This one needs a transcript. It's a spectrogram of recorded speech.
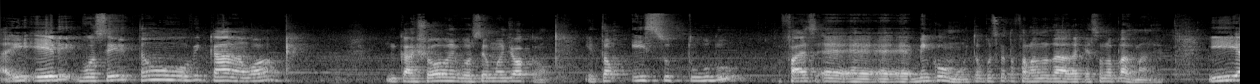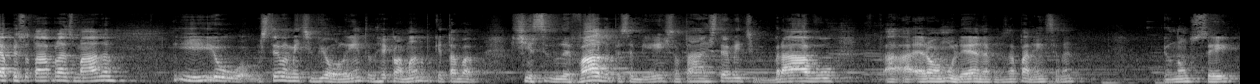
Aí ele, você, então vem cá, meu ó, encaixou em você o mandiocão. Então isso tudo faz é, é, é, é, bem comum. Então por isso que eu estou falando da, da questão da plasmagem. E a pessoa estava plasmada e eu extremamente violento, reclamando porque tava, tinha sido levado para esse ambiente, então estava extremamente bravo. A, a, era uma mulher, né? Pela aparência, né? Eu não sei,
